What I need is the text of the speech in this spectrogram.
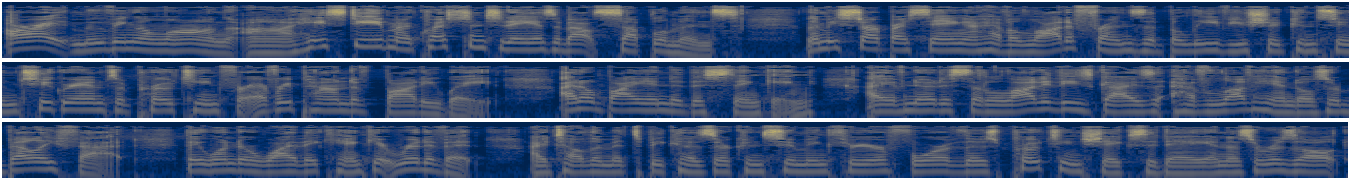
All right, moving along. Uh, hey, Steve, my question today is about supplements. Let me start by saying I have a lot of friends that believe you should consume two grams of protein for every pound of body weight. I don't buy into this thinking. I have noticed that a lot of these guys have love handles or belly fat. They wonder why they can't get rid of it. I tell them it's because they're consuming three or four of those protein shakes a day, and as a result,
